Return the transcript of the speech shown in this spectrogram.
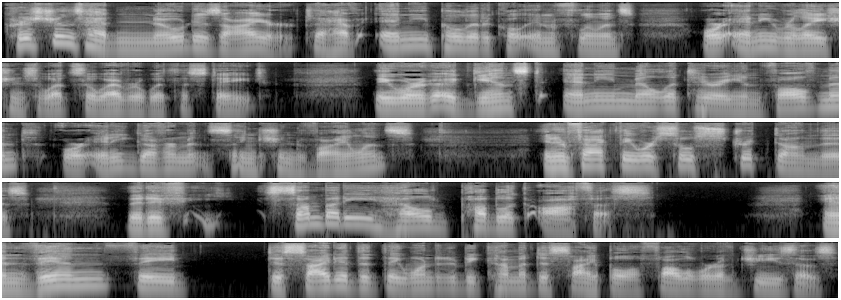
Christians had no desire to have any political influence or any relations whatsoever with the state. They were against any military involvement or any government sanctioned violence. And in fact, they were so strict on this that if somebody held public office and then they decided that they wanted to become a disciple, a follower of Jesus,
